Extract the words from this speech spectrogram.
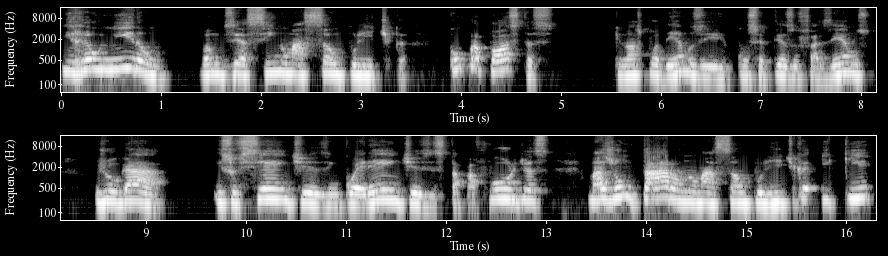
e reuniram, vamos dizer assim, numa ação política, com propostas que nós podemos, e com certeza fazemos, julgar insuficientes, incoerentes, estapafúrdias, mas juntaram numa ação política e que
